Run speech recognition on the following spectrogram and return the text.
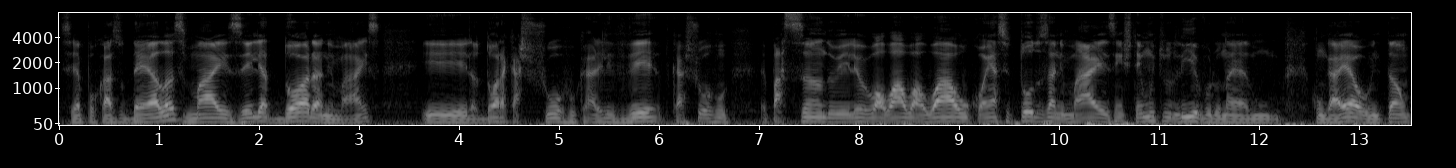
se é por causa delas, mas ele adora animais e ele adora cachorro, cara. Ele vê cachorro passando, ele uau, uau, uau, uau, conhece todos os animais. A gente tem muito livro, né, com Gael, então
